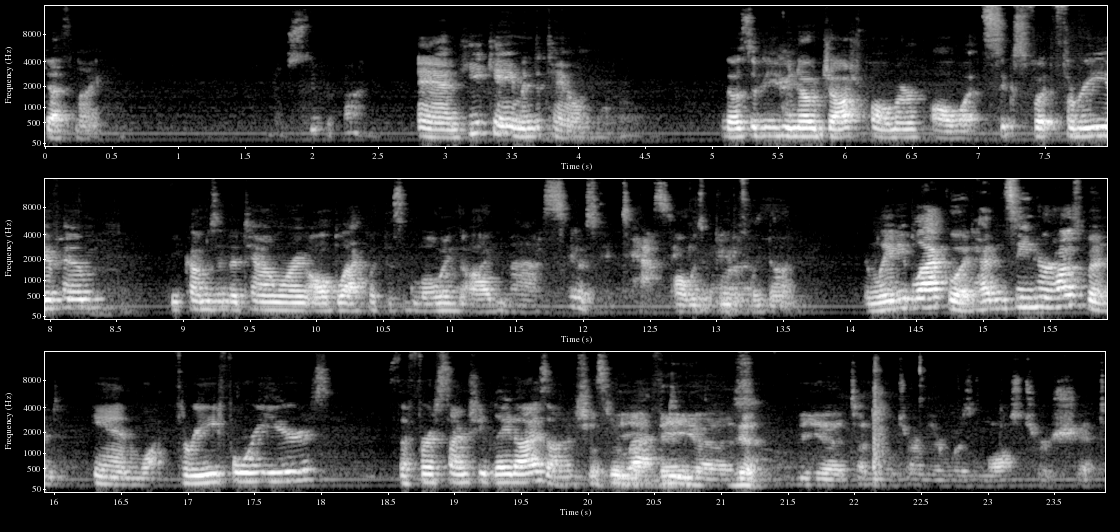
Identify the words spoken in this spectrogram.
Death Knight. Super fun. And he came into town. Those of you who know Josh Palmer, all what, six foot three of him, he comes into town wearing all black with this glowing eyed mask. It was fantastic. Always beautifully done. And Lady Blackwood hadn't seen her husband in what, three, four years? It's the first time she'd laid eyes on him since The, he left. the, uh, Yeah. the uh, technical term there was lost her shit.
